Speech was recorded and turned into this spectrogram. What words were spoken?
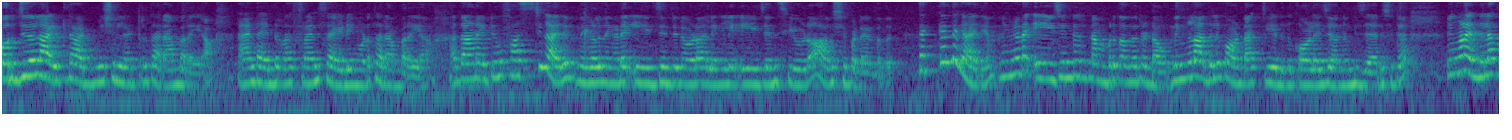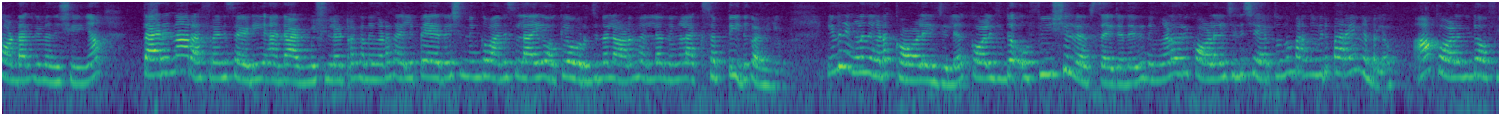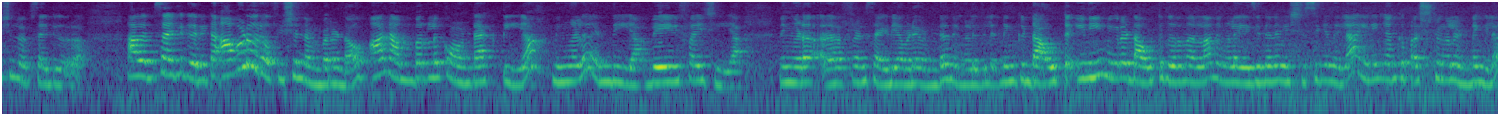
ഒറിജിനൽ ആയിട്ടുള്ള അഡ്മിഷൻ ലെറ്റർ തരാൻ പറയുക. ആൻഡ് അതിന്റെ റെഫറൻസ് ഐ ഡിയും കൂടെ തരാൻ പറയുക. അതാണ് ഏറ്റവും ഫസ്റ്റ് കാര്യം നിങ്ങൾ നിങ്ങളുടെ ഏജന്റിനോടോ അല്ലെങ്കിൽ ഏജൻസിയോടോ ആവശ്യപ്പെടേണ്ടത്. സെക്കൻഡ് കാര്യം നിങ്ങളുടെ ഏജന്റ് ഒരു നമ്പർ തന്നിട്ടുണ്ടാവും. നിങ്ങൾ അതിൽ കോൺടാക്ട് ചെയ്യരുത്. കോളേജ് ആണെന്ന് വിചാരിച്ചിട്ട്. നിങ്ങൾ എന്തിനാണ് കോൺടാക്ട് ചെയ്യണമെന്ന് വെച്ച് കഴിഞ്ഞാൽ തരുന്ന reference I D and admission letter ഒക്കെ നിങ്ങളുടെ കയ്യിൽ ഇപ്പോൾ ഏകദേശം നിങ്ങൾക്ക് മനസ്സിലായി ഓക്കെ ഒറിജിനൽ ആണെന്നല്ല നിങ്ങൾ അക്സെപ്റ്റ് ചെയ്ത് കഴിഞ്ഞു. ഇനി നിങ്ങൾ നിങ്ങളുടെ കോളേജിൽ കോളേജിന്റെ ഒഫീഷ്യൽ വെബ്സൈറ്റ് അതായത് നിങ്ങൾ ഒരു കോളേജിൽ ചേർത്തു എന്നും പറഞ്ഞ് ഇവർ പറയുന്നുണ്ടല്ലോ ആ കോളേജിന്റെ ഒഫീഷ്യൽ വെബ്സൈറ്റ് കയറുക ആ വെബ്സൈറ്റിൽ കയറിയിട്ട് അവിടെ ഒരു ഒഫീഷ്യൽ നമ്പർ ഉണ്ടാവും. ആ നമ്പറിൽ കോൺടാക്ട് ചെയ്യുക നിങ്ങൾ എന്ത് ചെയ്യുക വെരിഫൈ ചെയ്യുക നിങ്ങളുടെ റെഫറൻസ് ഐ ഡി അവിടെ ഉണ്ട് നിങ്ങൾ ഇതിൽ നിങ്ങൾക്ക് ഡൗട്ട് ഇനിയും നിങ്ങളുടെ ഡൗട്ട് തീർന്നല്ല നിങ്ങൾ ഏജന്റിനെ വിശ്വസിക്കുന്നില്ല ഇനിയും ഞങ്ങൾക്ക് പ്രശ്നങ്ങൾ ഉണ്ടെങ്കിൽ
